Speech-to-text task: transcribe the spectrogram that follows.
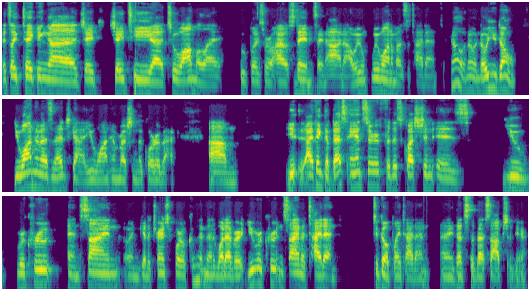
It's like taking uh, J, JT uh, Tuimoloau, who plays for Ohio State, and saying, "Ah, no, we we want him as a tight end." No, no, no, you don't. You want him as an edge guy. You want him rushing the quarterback. Um, I think the best answer for this question is you recruit and sign and get a transfer portal commitment, whatever. You recruit and sign a tight end to go play tight end. I think that's the best option here.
